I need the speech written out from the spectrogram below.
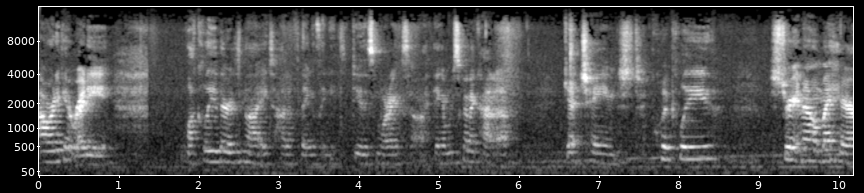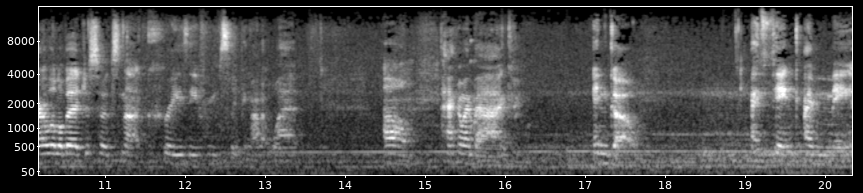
hour to get ready. Luckily, there's not a ton of things I need to do this morning, so I think I'm just gonna kind of get changed quickly, straighten out my hair a little bit just so it's not crazy from sleeping on it wet, um, pack up my bag, and go. I think I may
